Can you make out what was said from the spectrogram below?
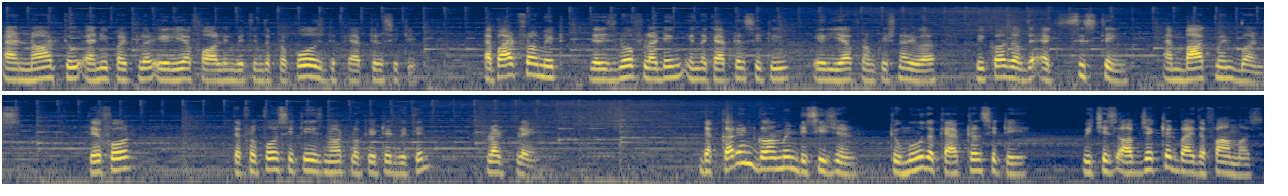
and not to any particular area falling within the proposed capital city. Apart from it, there is no flooding in the capital city area from Krishna River because of the existing embankment bunds. Therefore, the proposed city is not located within floodplain. The current government decision to move the capital city, which is objected by the farmers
